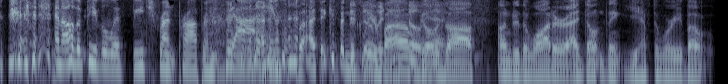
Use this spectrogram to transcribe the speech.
and all the people with beachfront properties die. but I think if a nuclear bomb so, goes yeah. off under the water, I don't think you have to worry about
